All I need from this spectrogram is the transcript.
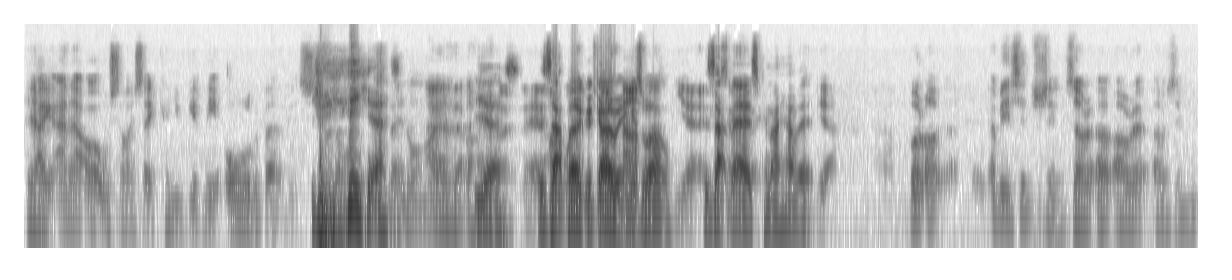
Yeah. I, and I, also I say, can you give me all the burgers? Yeah. They're not- I- Uh, I- yes. yeah, Is that want burger going none. as well? Yeah. Is that theirs? Can I have it? Yeah. Um, Well, I, I mean, it's interesting. So I, I, I was in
